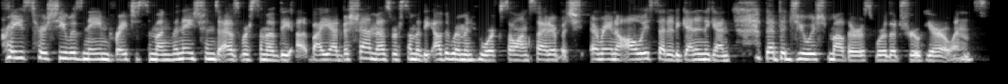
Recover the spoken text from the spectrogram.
praise her. She was named righteous among the nations, as were some of the uh, by Yad Vashem, as were some of the other women who worked alongside her. But she, Irena always said it again and again that the Jewish mothers were the true heroines.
